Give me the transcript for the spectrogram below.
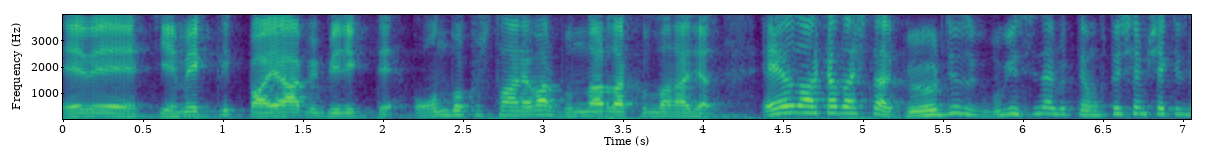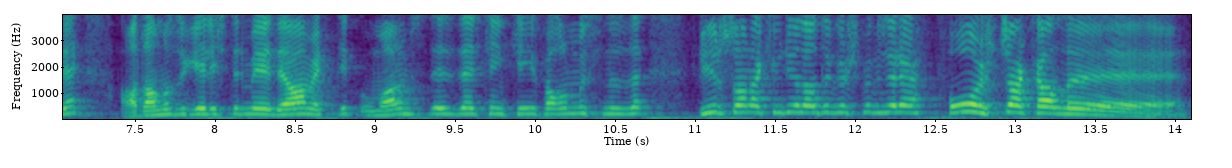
Evet yemeklik bayağı bir birikti 19 tane var bunları da kullanacağız Evet arkadaşlar gördüğünüz gibi bugün sizinle birlikte muhteşem şekilde adamımızı geliştirmeye devam ettik Umarım siz de izlerken keyif almışsınızdır Bir sonraki videolarda görüşmek üzere Hoşçakalın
